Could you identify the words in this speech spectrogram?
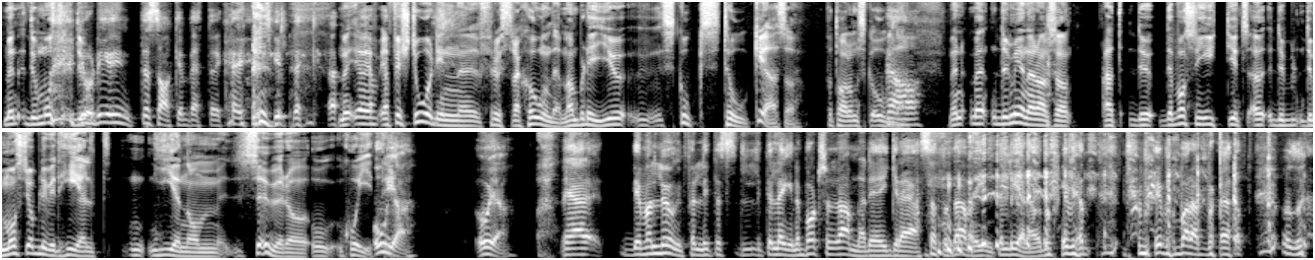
Men du måste... Du, Gjorde ju inte saken bättre kan jag tillägga. men jag, jag förstår din eh, frustration där. Man blir ju eh, skogstokig alltså. På tal om skog. Men, men du menar alltså att du, det var så eh, du, du måste ju ha blivit helt genomsur och, och skit. Oh ja. Oh ja. Jag, det var lugnt för lite, lite längre bort så ramlade jag i gräset och där var det inte lera och då blev jag, då blev jag bara blöt. Och så...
